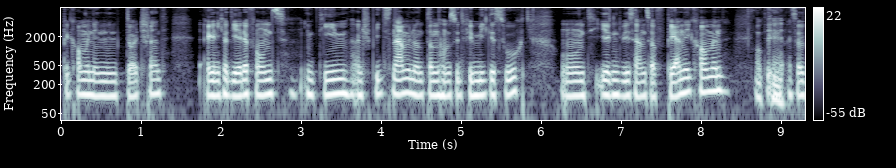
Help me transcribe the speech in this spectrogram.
bekommen in, in, Deutschland. Eigentlich hat jeder von uns im Team einen Spitznamen und dann haben sie für mich gesucht und irgendwie sind sie auf Perni gekommen. Okay. Die, also,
